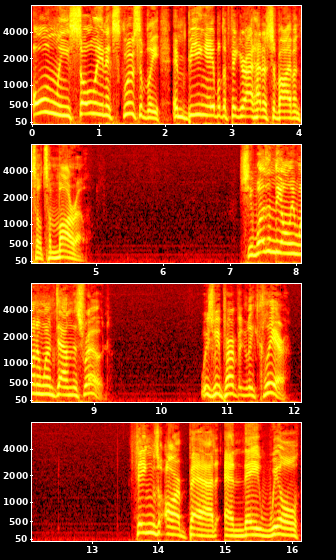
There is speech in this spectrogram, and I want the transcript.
only, solely, and exclusively in being able to figure out how to survive until tomorrow. She wasn't the only one who went down this road. We should be perfectly clear. Things are bad and they will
